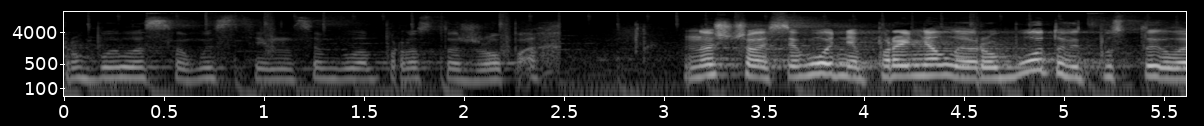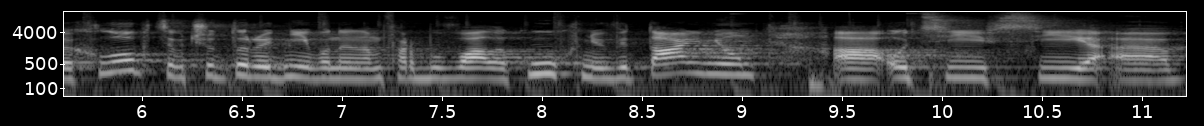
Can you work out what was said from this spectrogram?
робили самостійно. Це була просто жопа. Ну що, сьогодні прийняли роботу, відпустили хлопців. Чотири дні вони нам фарбували кухню, вітальню. А оці всі е,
